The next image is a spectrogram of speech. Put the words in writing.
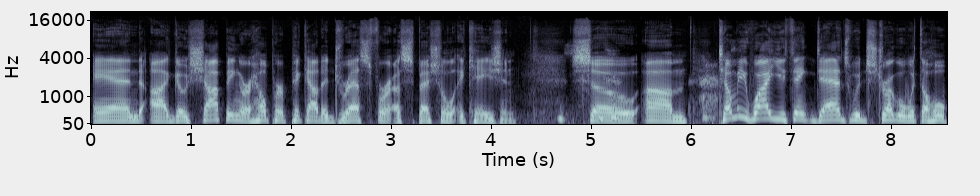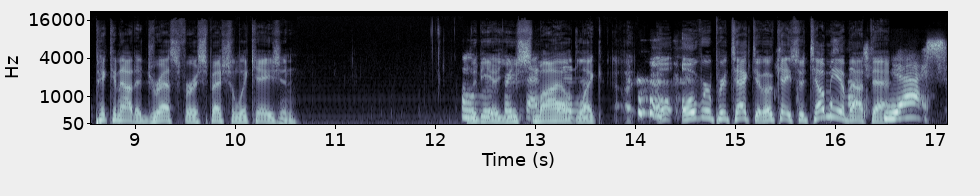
and uh, go shopping or help her pick out a dress for a special occasion. So um, tell me why you think dads would struggle with the whole picking out a dress for a special occasion. Lydia, you smiled like uh, o- overprotective. Okay, so tell me about that. yes.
